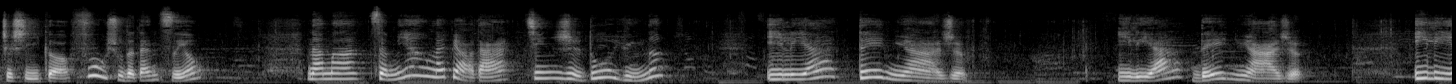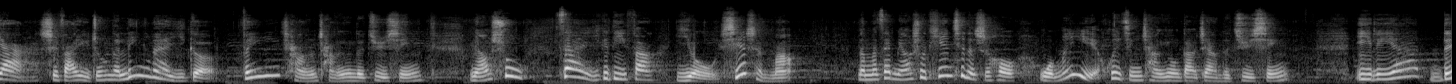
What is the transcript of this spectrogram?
这是一个复数的单词哟。那么，怎么样来表达今日多云呢？Il y a des nuages。Il y a de nuage，伊利亚是法语中的另外一个非常常用的句型，描述在一个地方有些什么。那么在描述天气的时候，我们也会经常用到这样的句型。伊利亚 de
